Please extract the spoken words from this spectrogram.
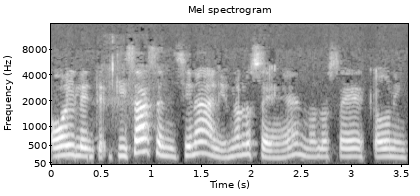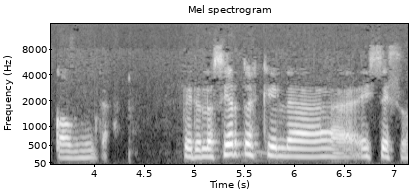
hoy, le inter- quizás en 100 años, no lo sé, ¿eh? no lo sé, es toda una incógnita. Pero lo cierto es que la, es eso,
